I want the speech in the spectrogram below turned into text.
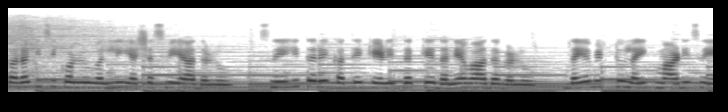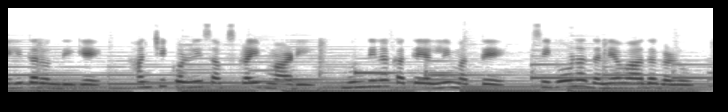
ಕರಗಿಸಿಕೊಳ್ಳುವಲ್ಲಿ ಯಶಸ್ವಿಯಾದಳು. ಸ್ನೇಹಿತರೆ ಕತೆ ಕೇಳಿದ್ದಕ್ಕೆ ಧನ್ಯವಾದಗಳು. ದಯವಿಟ್ಟು ಲೈಕ್ ಮಾಡಿ ಸ್ನೇಹಿತರೊಂದಿಗೆ ಹಂಚಿಕೊಳ್ಳಿ, ಸಬ್ಸ್ಕ್ರೈಬ್ ಮಾಡಿ. ಮುಂದಿನ ಕಥೆಯಲ್ಲಿ ಮತ್ತೆ ಸಿಗೋಣ, ಧನ್ಯವಾದಗಳು.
